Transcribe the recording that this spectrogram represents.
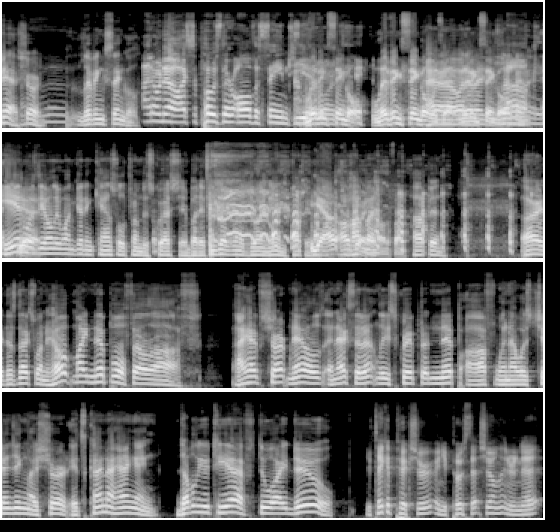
Yeah, sure. Uh, living single. I don't know. I suppose they're all the same to you. Living single. Living single is I know, it. Living single. Listen, Oh, ah, Ian was the only one getting canceled from this question, but if you guys want to join in, fucking Yeah, I'll, I'll hop join in in. on the fun. Hop in. All right, this next one. Help, my nipple fell off. I have sharp nails and accidentally scraped a nip off when I was changing my shirt. It's kind of hanging. WTF do I do? You take a picture and you post that shit on the internet.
